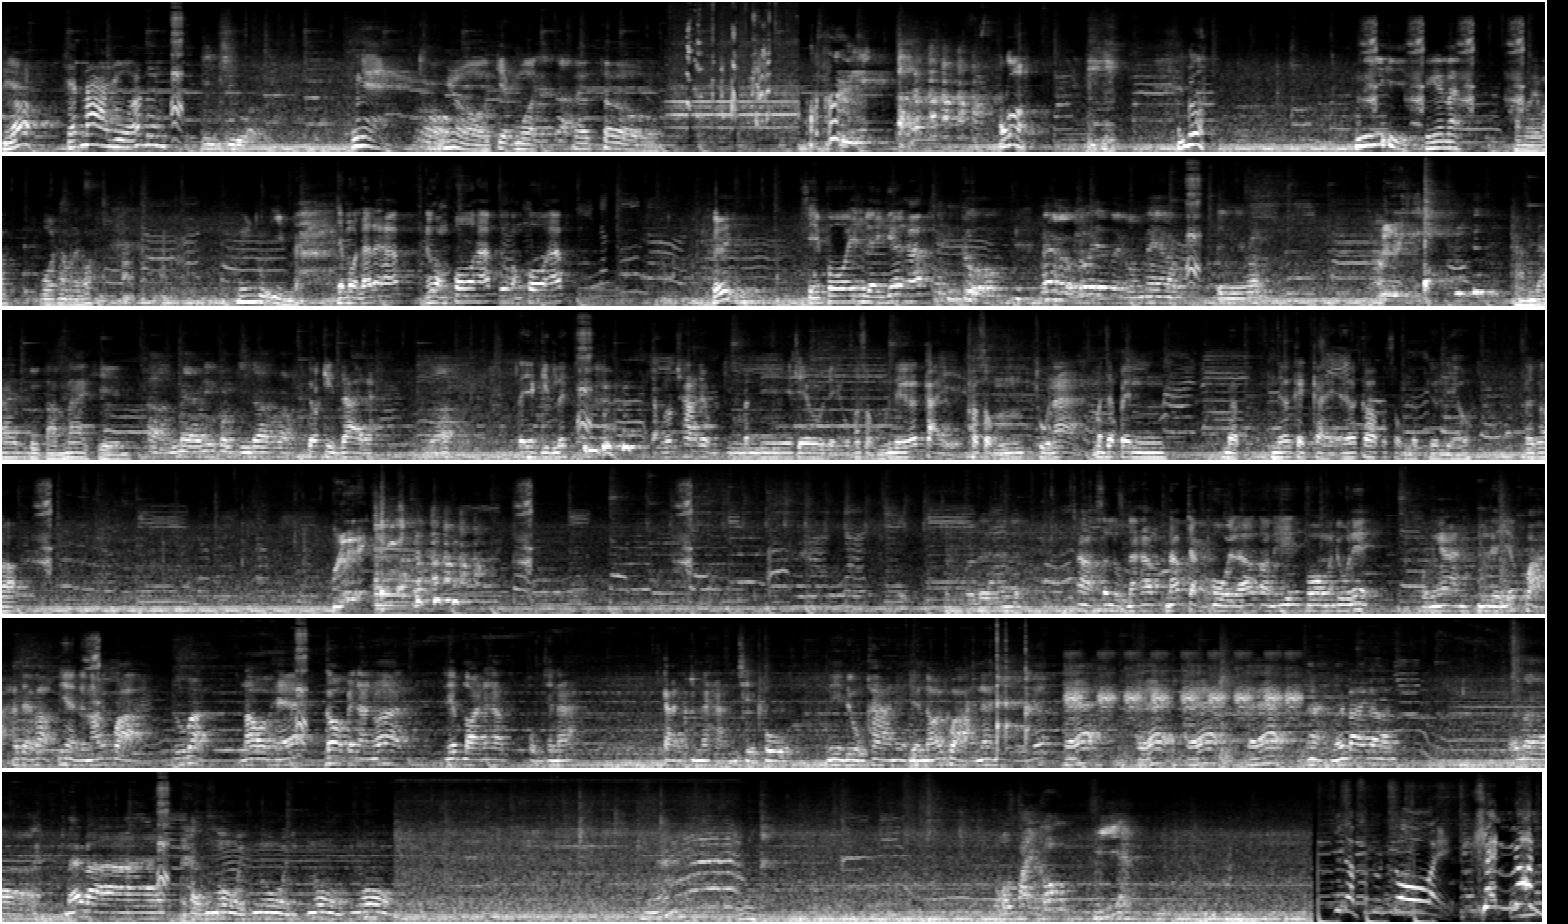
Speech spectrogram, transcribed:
เดี๋ยวเช็ดหน้าอยู่ครับนึงกินชิวอะแง่โอ้เก็บหมดแล้วโธ่โอ้โหนี่ยังไงล่ะทำอะไรวะโบทำอะไรวะนี่กูอิ่มจะหมดแล้วนะครับ ดูของโปรครับ ดูของโปรครับ เฮ้ยเสียโปรยังเหลืออีกเยอะครับ โกแม่ของตัวเองแต่ของแมวเป็นไงวะทำได้ดูตามหน้าเคนอาหารแมวนี่คนกินได้ครับก็กินได้นะ นะแต่ยังกินเลย จากรสชาติที่ผมกินมันมีเจลเหลวผสมเนื้อไก่ผสมทูน่า มันจะเป็นแบบเนื้อไก่ๆแล้วก็ผสมแบบเหลวๆแล้วก็ อะสรุปนะครับ นับจากโพยแล้วตอนนี้โพมาดูนี่ผลงานมันเหลือเยอะกว่าเข้าใจเปล่าเนี่ยเหลือน้อยกว่า รู้ป่ะเราแพ้ก็เป็นอันว่าเรียบร้อยนะครับ ผมชนะ การกินอาหารเชโป นี่ดูของข้าเนี่ยเหลือน้อยกว่านั่นเหลือเยอะแพ้แพ้แพ้แพ้อะบ๊ายบายก่อนบ๊ายบายบ๊ายบายโง่อีกโง่อีกโง่โง่ โอ้ไฟกล้องฟรีอะสนับสนุนโดยเคนนอน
